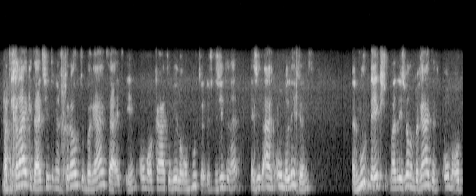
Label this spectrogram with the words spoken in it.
Maar tegelijkertijd zit er een grote bereidheid in om elkaar te willen ontmoeten. Dus er zit, een, er zit eigenlijk onderliggend, er moet niks, maar er is wel een bereidheid om ook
